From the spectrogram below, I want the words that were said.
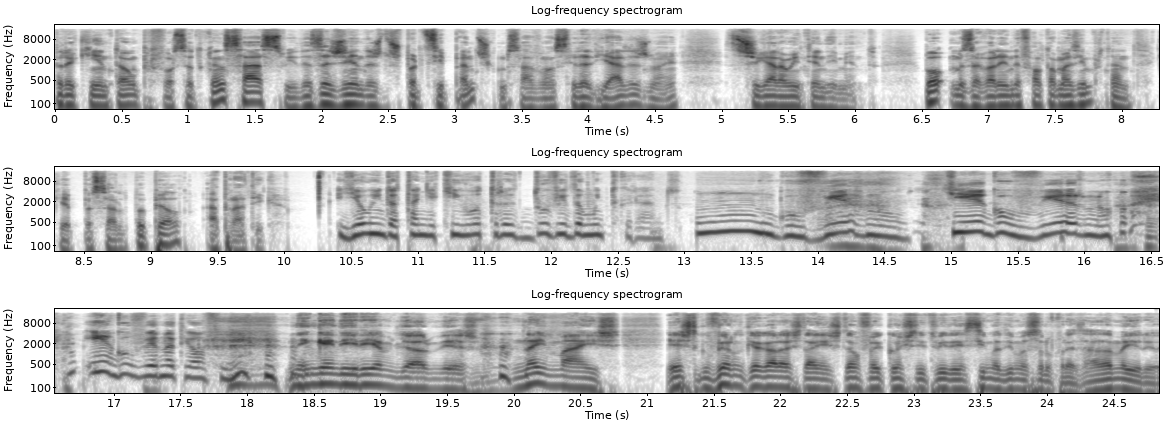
para que então, por força do cansaço e das agendas dos participantes, começavam a ser adiadas, não é? Se chegar ao entendimento. Bom, mas agora ainda falta o mais importante, que é passar do papel à prática. E eu ainda tenho aqui outra dúvida muito grande. Um governo que é governo, é governo até ao fim? Ninguém diria melhor mesmo, nem mais. Este governo que agora está em gestão foi constituído em cima de uma surpresa, a da maioria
